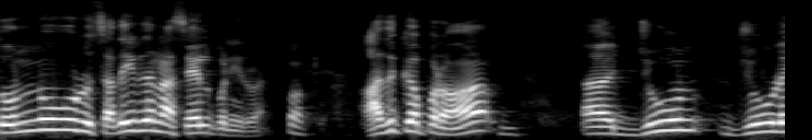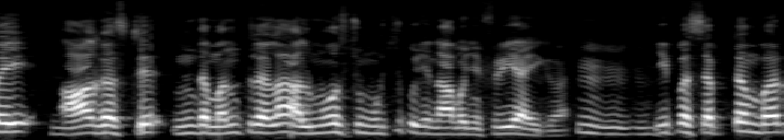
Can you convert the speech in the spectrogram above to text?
தொண்ணூறு சதவீதம் நான் சேல் பண்ணிடுவேன் அதுக்கப்புறம் ஜூன் ஜூலை ஆகஸ்ட் இந்த மந்த்ல எல்லாம் ஆல்மோஸ்ட் முடிச்சு கொஞ்சம் நான் கொஞ்சம் ஃப்ரீ ம் இப்ப செப்டம்பர்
